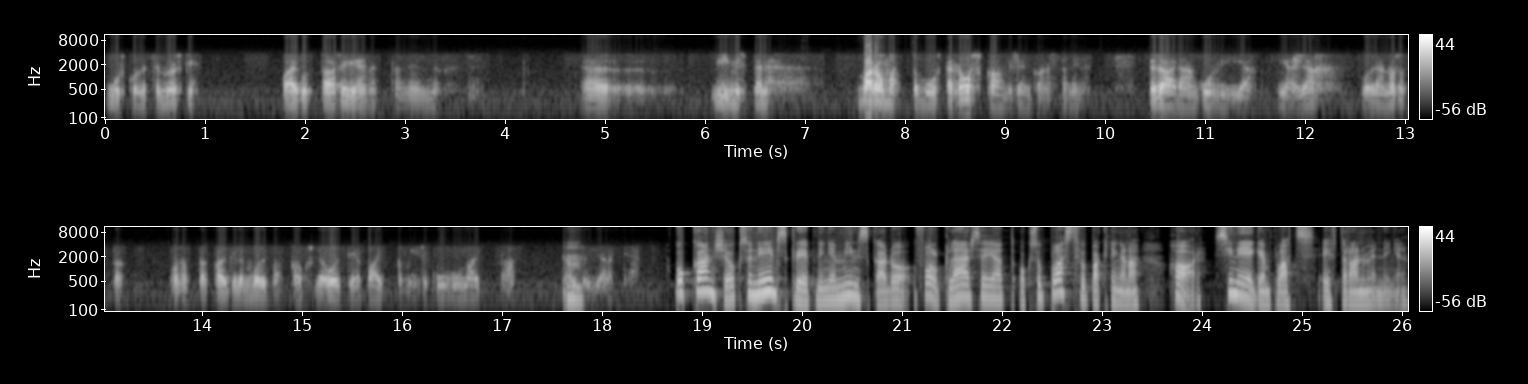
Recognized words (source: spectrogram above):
uskon, että se myöskin vaikuttaa siihen, että niin, ö, ihmisten varomattomuus tämän roskaamisen kanssa, niin se saadaan kuriin ja, ja, ja voidaan osoittaa, osoittaa kaikille muovipakkauksille oikea paikka, mihin se kuuluu laittaa käytön mm. jälkeen. Och kanske också nedskräpningen minskar då folk lär sig att också plastförpackningarna har sin egen plats efter användningen,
